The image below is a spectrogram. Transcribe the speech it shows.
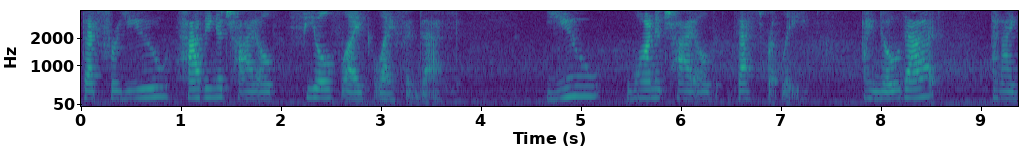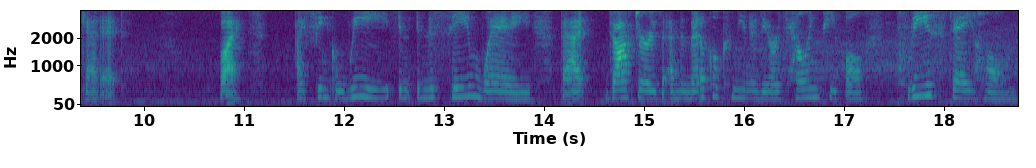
that for you having a child feels like life and death. You want a child desperately. I know that and I get it. But I think we, in, in the same way that doctors and the medical community are telling people, please stay home.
